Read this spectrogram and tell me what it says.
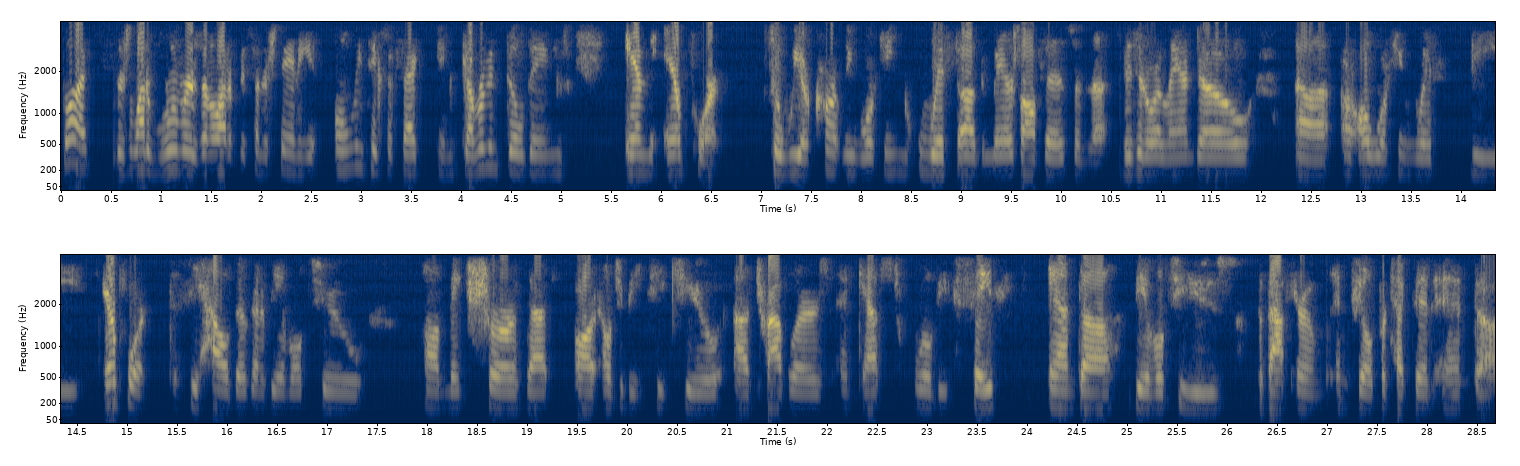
but there's a lot of rumors and a lot of misunderstanding. It only takes effect in government buildings and the airport. So we are currently working with uh, the mayor's office and the Visit Orlando uh, are all working with the airport to see how they're going to be able to uh, make sure that our LGBTQ uh, travelers and guests will be safe and uh, be able to use the bathroom and feel protected and uh,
